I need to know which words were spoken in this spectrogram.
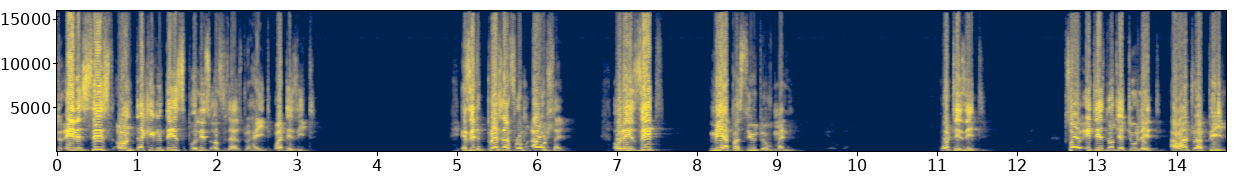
to insist on taking these police officers to Haiti? What is it? Is it pressure from outside? Or is it mere pursuit of money? What is it? So it is not yet too late. I want to appeal.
